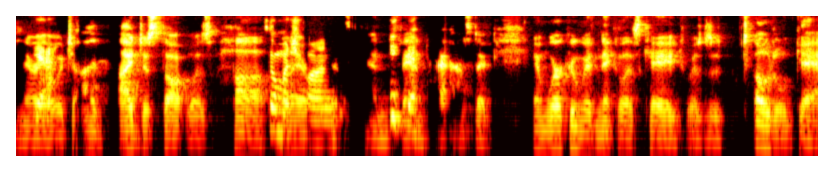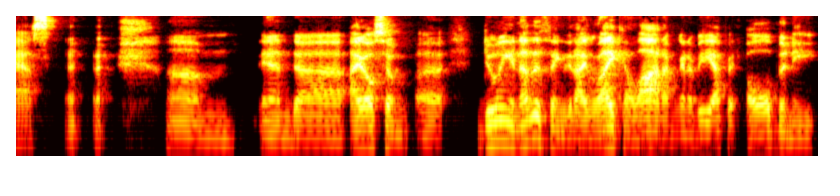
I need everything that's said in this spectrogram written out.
Yeah, Yeah, which I I just thought was ha so much fun. and fantastic. And working with Nicolas Cage was a total gas. Um, and uh, I also uh, doing another thing that I like a lot. I'm going to be up at Albany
